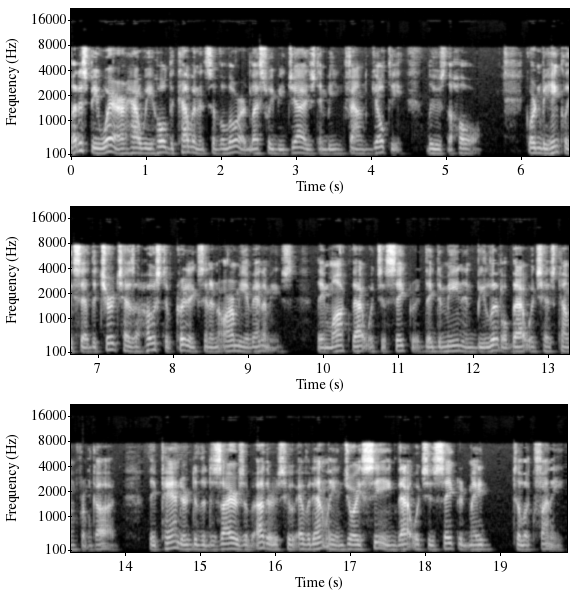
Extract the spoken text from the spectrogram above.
Let us beware how we hold the covenants of the Lord, lest we be judged and being found guilty lose the whole. Gordon B. Hinckley said, The church has a host of critics and an army of enemies. They mock that which is sacred. They demean and belittle that which has come from God. They pander to the desires of others who evidently enjoy seeing that which is sacred made to look funny.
